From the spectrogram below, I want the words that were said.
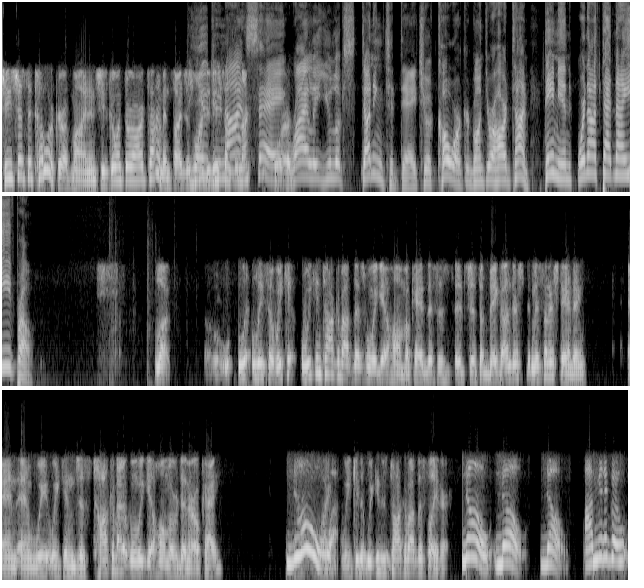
She's just a coworker of mine, and she's going through a hard time. And so I just wanted You to do, do something not nice say, for her. Riley, you look stunning today to a coworker going through a hard time. Damien, we're not that naive, bro. Look, Lisa, we can we can talk about this when we get home. Okay, this is it's just a big under, misunderstanding, and and we we can just talk about it when we get home over dinner. Okay? No, Like we can we can just talk about this later. no, no, no. I'm gonna go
